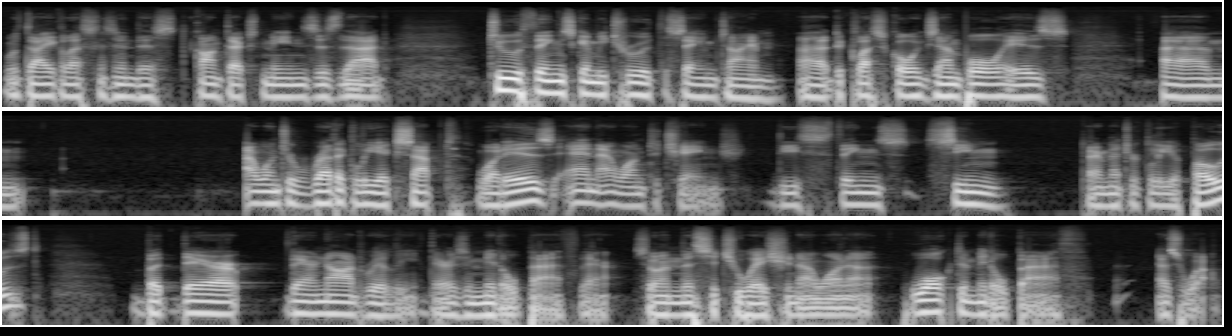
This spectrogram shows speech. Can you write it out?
what dialectics in this context means is that two things can be true at the same time. Uh, the classical example is um, I want to radically accept what is and I want to change. These things seem diametrically opposed, but they're they're not really. There's a middle path there. So in this situation, I want to walk the middle path as well.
